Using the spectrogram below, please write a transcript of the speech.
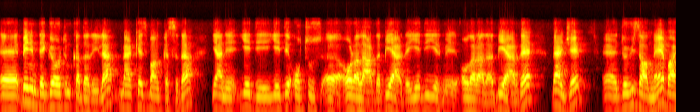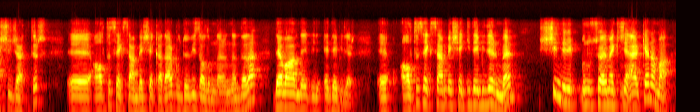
E, benim de gördüğüm kadarıyla Merkez Bankası da yani 7 7.30 e, oralarda bir yerde 7.20 oralarda bir yerde bence e, döviz almaya başlayacaktır. E, 6.85'e kadar bu döviz alımlarına da, devam edebil- edebilir. E, 6.85'e gidebilir mi? Şimdilik bunu söylemek için erken ama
